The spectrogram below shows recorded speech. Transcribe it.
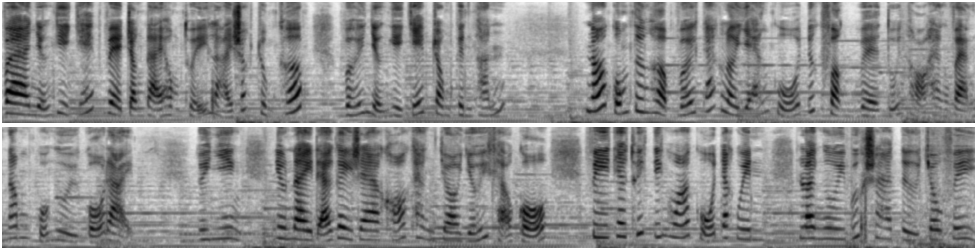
và những ghi chép về trận đại hồng thủy lại rất trùng khớp với những ghi chép trong kinh thánh. Nó cũng tương hợp với các lời giảng của Đức Phật về tuổi thọ hàng vạn năm của người cổ đại. Tuy nhiên, điều này đã gây ra khó khăn cho giới khảo cổ, vì theo thuyết tiến hóa của Darwin, loài người bước ra từ châu Phi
